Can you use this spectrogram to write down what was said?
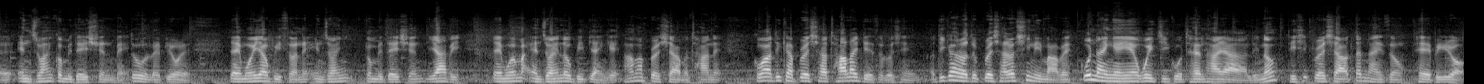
အဲ enjoy competition ပဲသူ့ကိုလည်းပြောတယ် ပြိုင်ပွဲရောက်ပြီဆိုတော့ enjoy competition ရပြီပြိုင်ပွဲမှာ enjoy လုပ်ပြီးပြိုင်ခဲ့အားမ pressure မထားနဲ့ကိုကအဓိက pressure ထားလိုက်တယ်ဆိုလို့ရှိရင်အဓိကတော့သူ pressure တော့ရှိနေမှာပဲကိုယ်နိုင်ငံရဲ့ weight ကြီးကိုထမ်းထားရတာလीနော်ဒီ pressure ကိုတက်နိုင်ဆုံးထည့်ပြီးတော့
